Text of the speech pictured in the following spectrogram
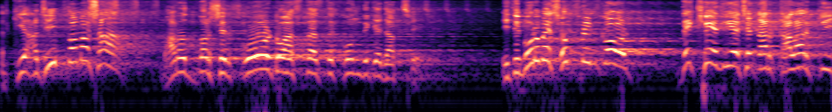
আর কি আজীব তামাশা! ভারতবর্ষের কোর্টও আস্তে আস্তে কোন দিকে যাচ্ছে? ইতিপূর্বে সুপ্রিম কোর্ট দেখিয়ে দিয়েছে তার কালার কি।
